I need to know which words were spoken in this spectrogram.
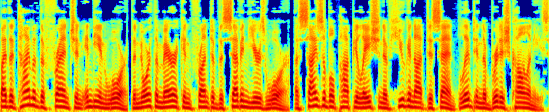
By the time of the French and Indian War the North American front of the Seven Years' War, a sizable population of Huguenot descent lived in the British colonies,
